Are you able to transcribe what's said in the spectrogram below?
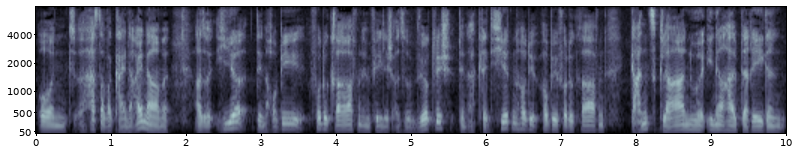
und hast aber keine Einnahme. Also hier den Hobbyfotografen empfehle ich also wirklich, den akkreditierten Hobbyfotografen, ganz klar nur innerhalb der Regeln Regeln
